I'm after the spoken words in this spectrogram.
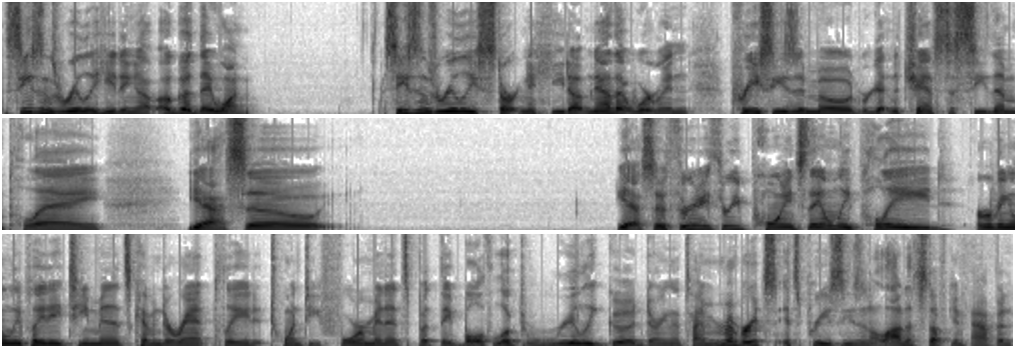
the season's really heating up. Oh, good, they won. Season's really starting to heat up now that we're in preseason mode. We're getting a chance to see them play. Yeah, so yeah, so 33 points. They only played Irving only played 18 minutes. Kevin Durant played 24 minutes, but they both looked really good during the time. Remember, it's it's preseason. A lot of stuff can happen.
